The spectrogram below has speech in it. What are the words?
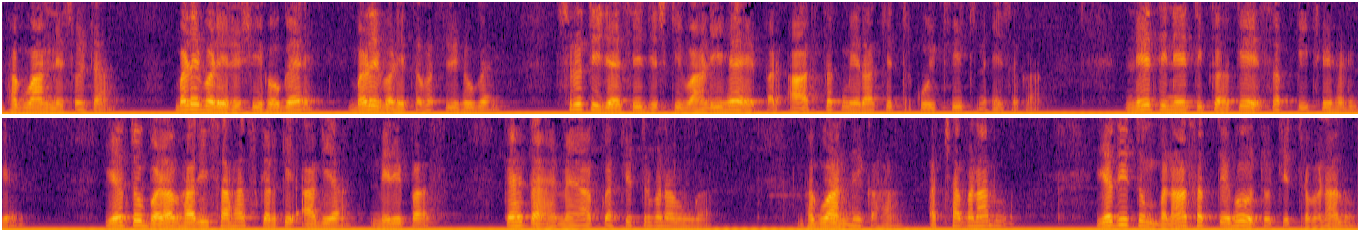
भगवान ने सोचा बड़े बड़े ऋषि हो गए बड़े बड़े तपस्वी हो गए। श्रुति जैसी जिसकी वाणी है, पर आज तक मेरा चित्र कोई खींच नहीं सका। नेति नेति कह के सब पीछे हट गए। यह तो बड़ा भारी साहस करके आ गया मेरे पास। कहता है, मैं आपका चित्र बनाऊँगा। भगवान ने कहा अच्छा बना लो। यदि तुम बना सकते हो तो चित्र बना लो।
